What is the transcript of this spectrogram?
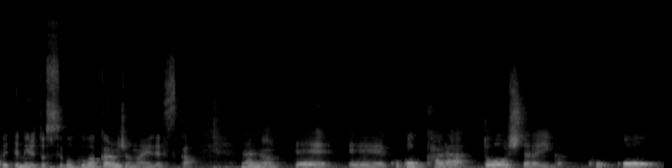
べてみるとすごくわかるじゃないですか。なので、えー、ここからどうしたらいいか。ここ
